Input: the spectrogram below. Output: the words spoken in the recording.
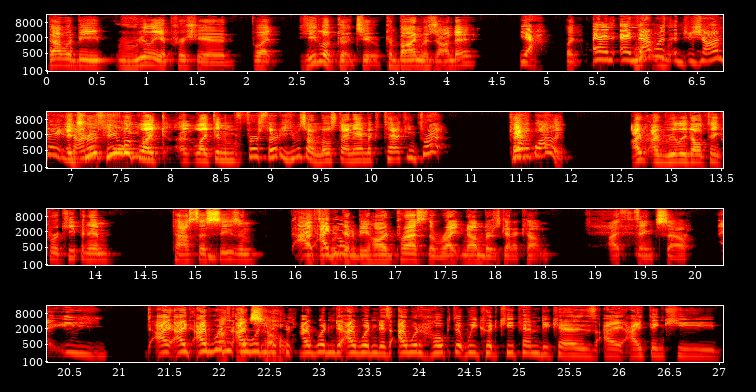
that would be really appreciated. But he looked good too, combined with Xande. Yeah, Like, and and that was Jean Day. In truth, he looked like uh, like in the first 30, he was our most dynamic attacking threat. Yeah. Caleb Wiley. I, I really don't think we're keeping him past this season. I, I, think I we're going to be hard pressed. The right number is going to come. I think so. I, I, I- I wouldn't, I, think wouldn't, so. I wouldn't, I wouldn't, I would hope that we could keep him because I, I think he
